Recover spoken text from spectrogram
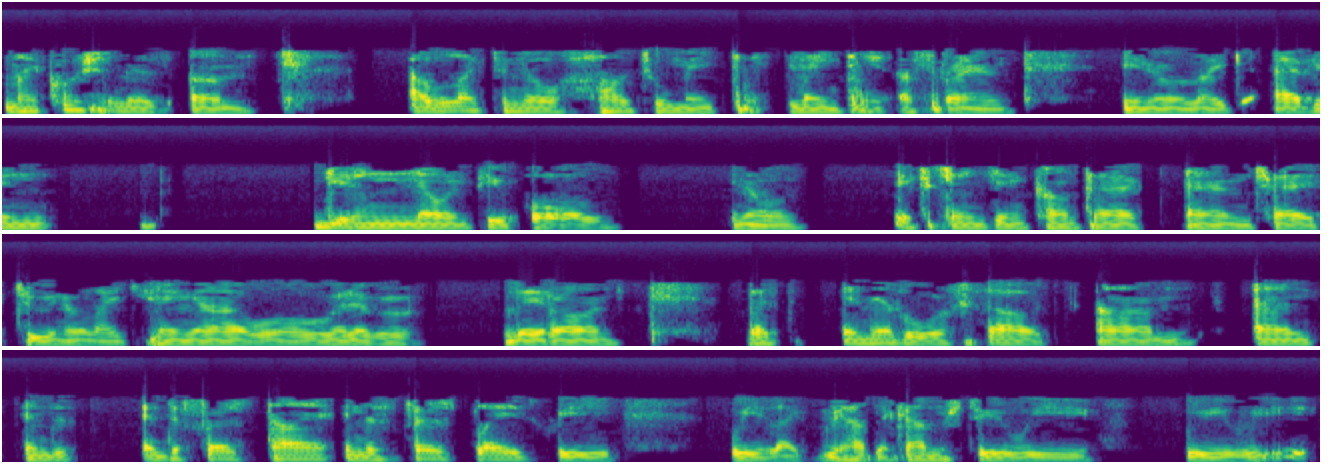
my question is, um, I would like to know how to maintain maintain a friend. You know, like I've been getting knowing people, you know, exchanging contact and try to, you know, like hang out or whatever later on. But it never works out. Um, and in the, in the first time, in the first place, we, we like, we have the chemistry, we, we, we,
